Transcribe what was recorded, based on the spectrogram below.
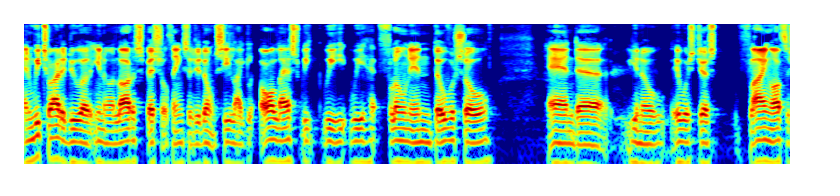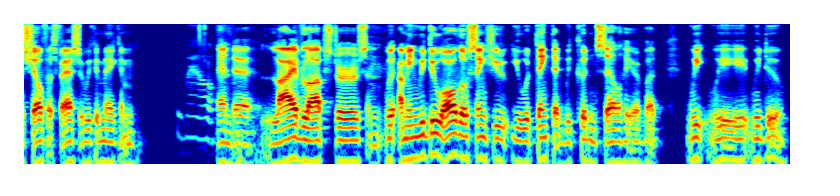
and we try to do a you know a lot of special things that you don't see. Like all last week, we we had flown in Dover sole, and uh, you know it was just flying off the shelf as fast as we could make them. And uh, live lobsters, and we, I mean we do all those things you you would think that we couldn't sell here, but we we we do.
